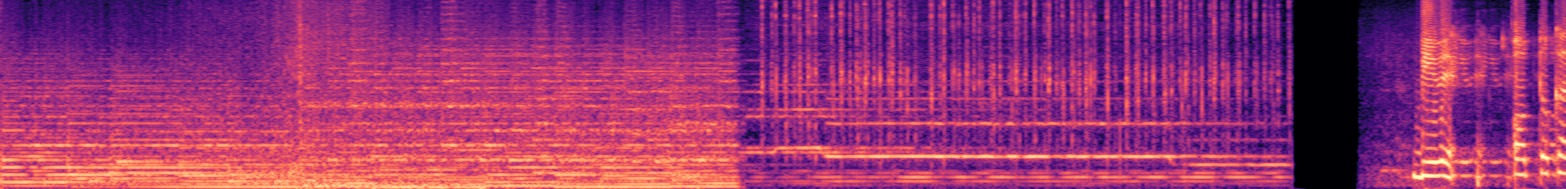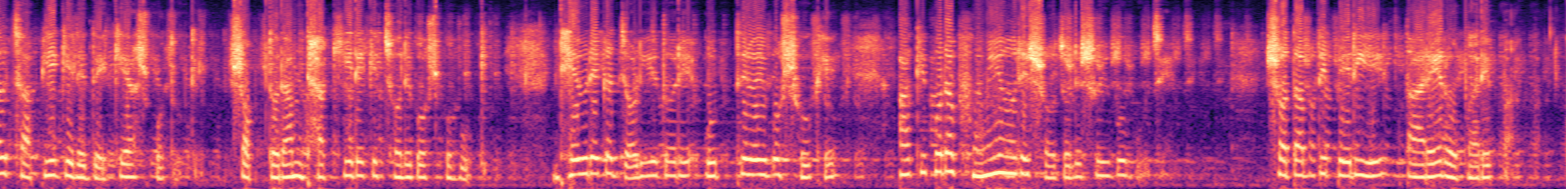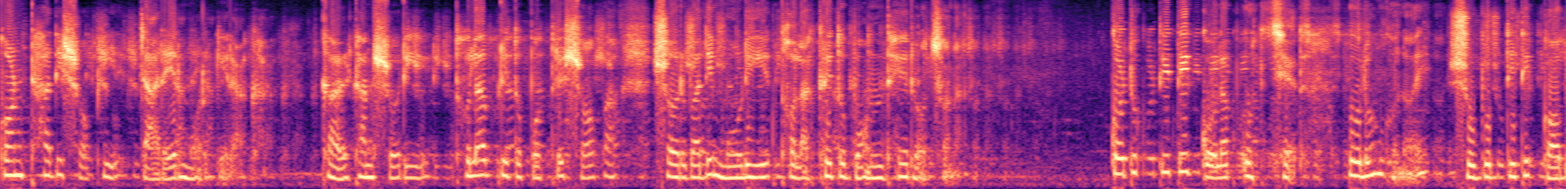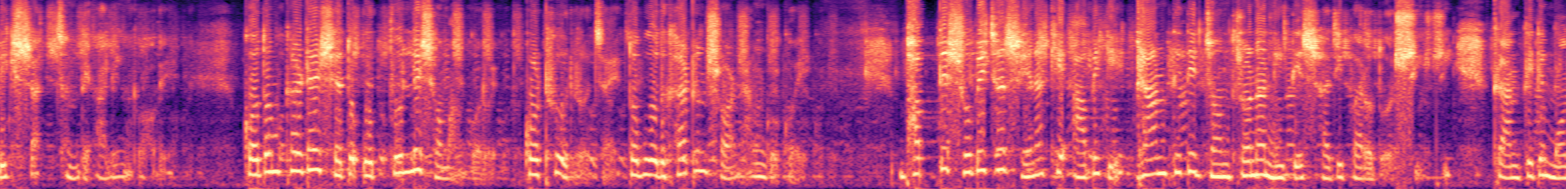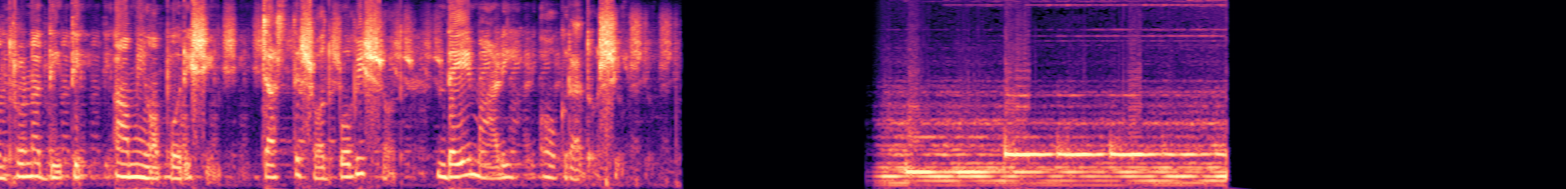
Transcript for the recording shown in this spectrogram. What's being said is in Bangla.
বিবেক অব্দকাল চাপিয়ে গেলে দেখে আসব তোকে। সপ্তরাম ঢাকিয়ে রেখে চলে বসবো বুকে। ঢেউ রেখা জড়িয়ে ধরে উঠতে রইব সুখে আঁকি পড়া ভূমি ওরে সজলে শৈব বুঝে। শতাব্দী পেরিয়ে তারের ওপারে পা, কণ্ঠাদি সপিয়ে চারের মর্গে রাখা। কালঠান সরিয়ে ধুলাবৃত পত্রের সপা, সর্বাদি মরিয়ে থলাকৃত বন্ধের রচনা। কটুক্তিতে গোলাপ উচ্ছেদ, উলঙ্গ নয়, সুবুদ্ধিতে কবিক স্বাচ্ছন্দ্যে আলিঙ্গ হয়। কদম কাটায় সে তো উৎফুল্লে সমাঙ্গর কঠোর রচায়, তবু উদ্ঘাটন স্বর্ণাঙ্গ কয়। ভাবতে শুভেচ্ছার সেনাকে আবেগে ভ্রান্তিতে যন্ত্রণা নিতে সাজি পারদর্শী। ক্রান্তিতে মন্ত্রণা দিতে আমি অপরিসীম। যাস্তে সৎ ভবিষ্যৎ দেয় মারি অগ্রাদর্শী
